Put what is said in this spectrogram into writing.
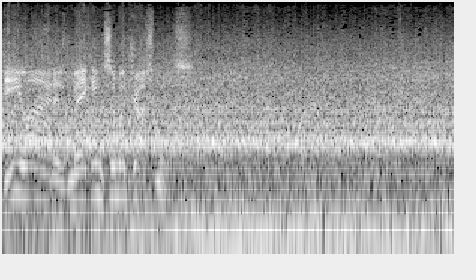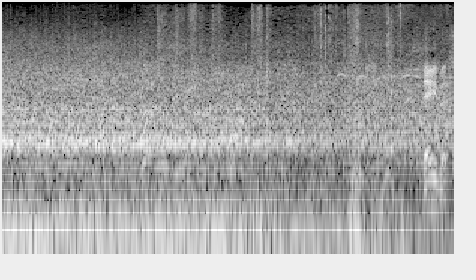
D-line is making some adjustments. Davis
